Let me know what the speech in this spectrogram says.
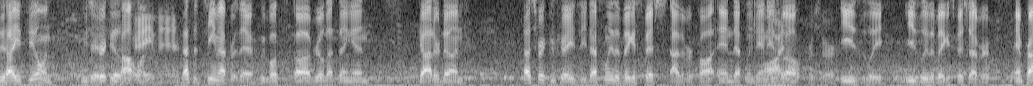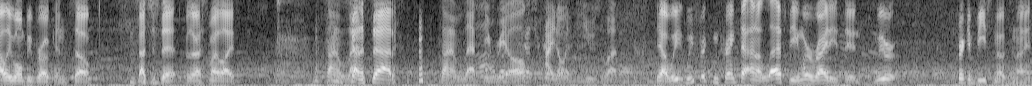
Dude, how you feeling? We Dude, freaking feels caught great, one. man. That's a team effort there. We both uh, reeled that thing in, got her done. That's freaking crazy. Definitely the biggest fish I've ever fought, and definitely Danny Oh, as I well. know, for sure. Easily, easily the biggest fish ever, and probably won't be broken. So that's just it for the rest of my life. It's It's kind of sad. it's on a lefty reel. I don't use left. yeah, we, we freaking cranked that on a lefty, and we're righties, dude. We were freaking beast mode tonight.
